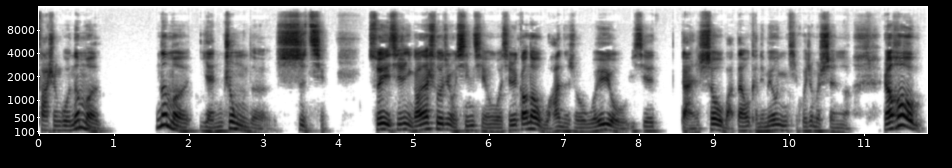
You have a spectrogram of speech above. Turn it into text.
发生过那么那么严重的事情。所以其实你刚才说的这种心情，我其实刚到武汉的时候，我也有一些感受吧，但我肯定没有你体会这么深了。然后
